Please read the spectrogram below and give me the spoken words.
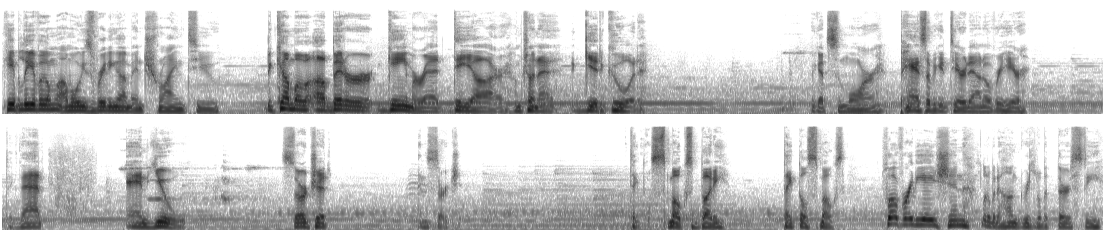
Keep leaving them. I'm always reading them and trying to become a, a better gamer at DR. I'm trying to get good. We got some more pants that we can tear down over here. Take that. And you. Search it. And search it. Take those smokes, buddy. Take those smokes. 12 radiation, a little bit hungry, a little bit thirsty.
